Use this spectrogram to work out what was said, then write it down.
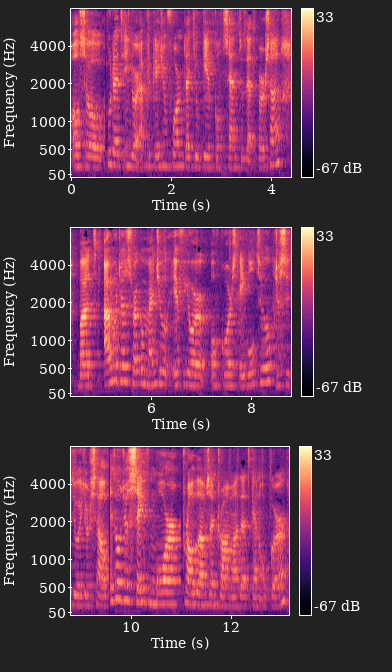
also put it in your application form that you give consent to that person. But i would just recommend you if you're of course able to just to do it yourself. It will just save more problems and drama that can occur.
